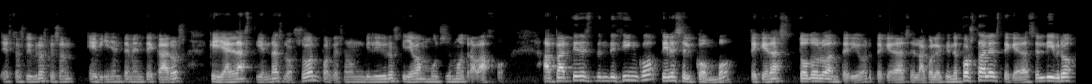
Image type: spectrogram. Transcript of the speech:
estos libros que son evidentemente caros, que ya en las tiendas lo son, porque son libros que llevan muchísimo trabajo. A partir de 75 tienes el combo, te quedas todo lo anterior, te quedas en la colección de postales, te quedas el libro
